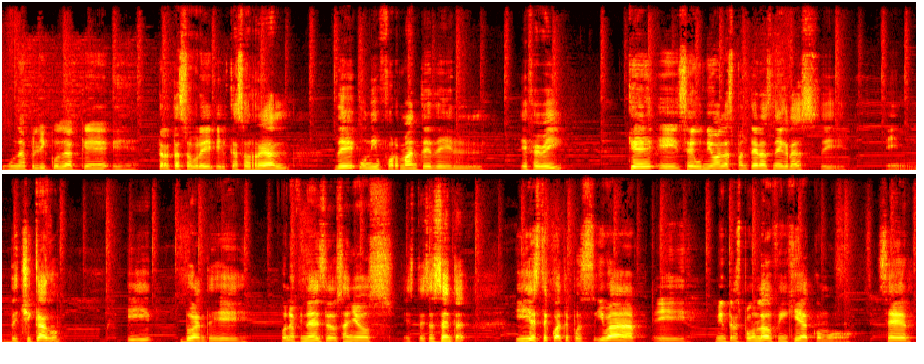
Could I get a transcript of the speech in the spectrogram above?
una película que eh, trata sobre el caso real de un informante del FBI que eh, se unió a las Panteras Negras de, Chicago y durante, bueno, a finales de los años este, 60 y este cuate pues iba, mientras por un lado fingía como ser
